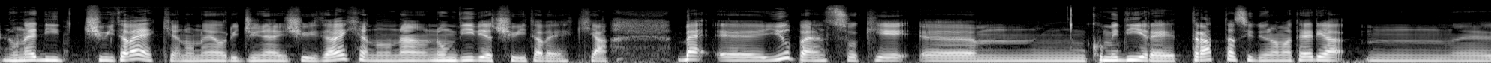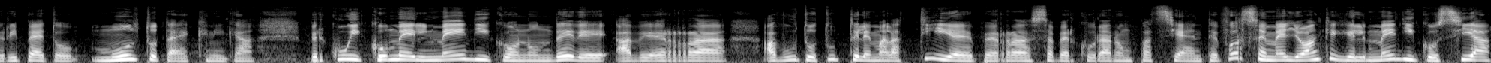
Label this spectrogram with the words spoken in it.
non è di Civitavecchia, non è originaria di Civitavecchia, non, ha, non vive a Civitavecchia. Beh, eh, io penso che, ehm, come dire, trattasi di una materia, mh, mm, ripeto, molto tecnica, per cui come il medico non deve aver avuto tutte le malattie per saper curare un paziente, forse è meglio anche che il medico sia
